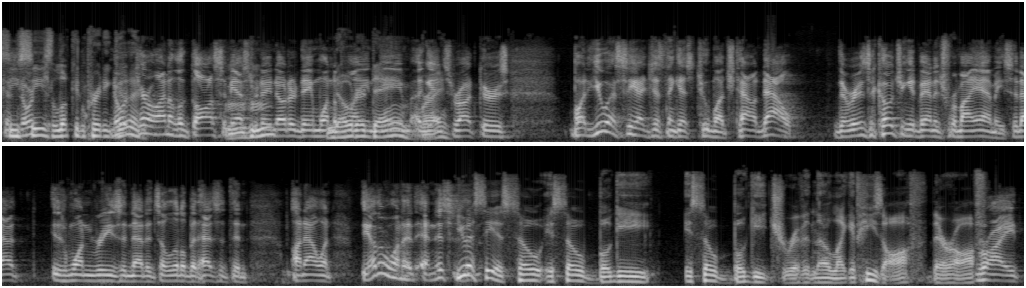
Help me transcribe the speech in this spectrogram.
'cause ACC's looking pretty North good. North Carolina looked awesome Mhm. yesterday. Notre Dame won the Notre playing Dame, game against right. Rutgers, but USC I just think has too much talent. Now there is a coaching advantage for Miami, so that is one reason that it's a little bit hesitant on that one. The other one, and this is USC is so is so boogie is so boogie driven though. Like if he's off, they're off. Right.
